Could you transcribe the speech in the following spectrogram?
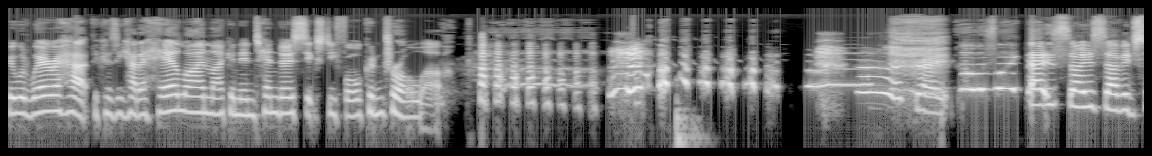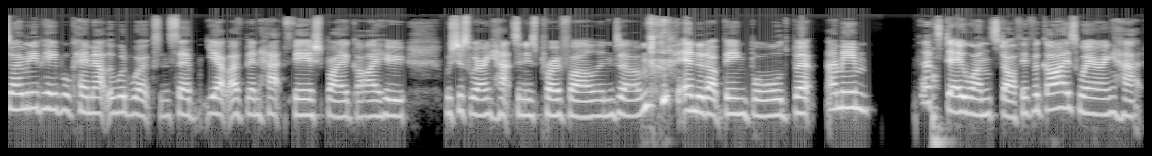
who would wear a hat because he had a hairline like a Nintendo 64 controller. That's great. I was like, that is so savage. So many people came out the woodworks and said, "Yep, I've been hatfished by a guy who was just wearing hats in his profile and um, ended up being bald." But I mean, that's day one stuff. If a guy's wearing a hat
